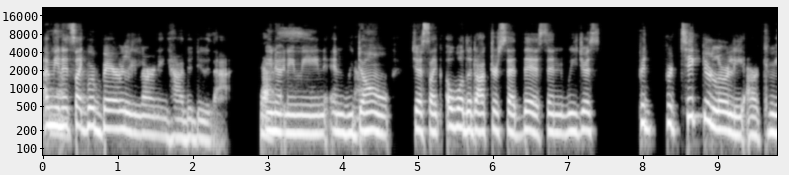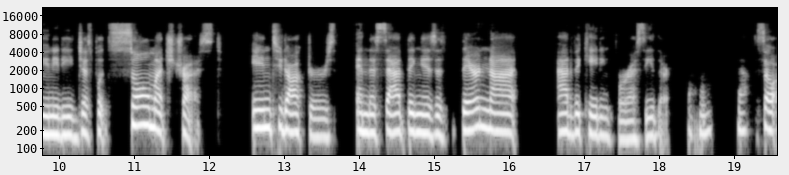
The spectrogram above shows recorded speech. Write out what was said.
I mean, Yeah. it's like we're barely learning how to do that. You know what I mean? And we Yeah. don't just like, oh, well, the doctor said this. And we just, pa- particularly our community, just put so much trust into doctors. And the sad thing is, is they're not advocating for us either. Mm-hmm. Mhm. So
